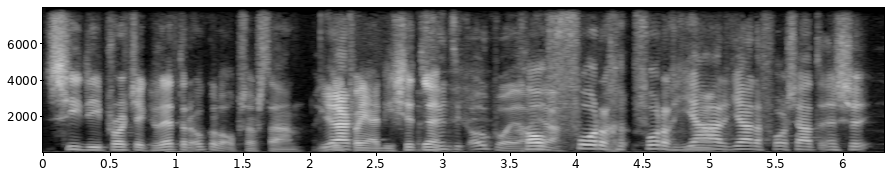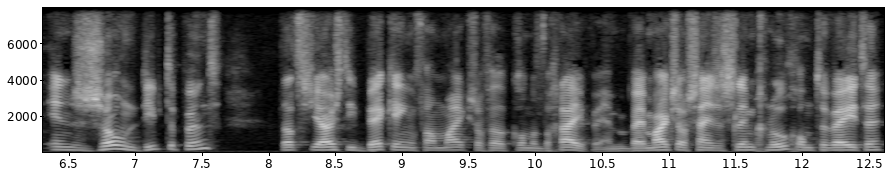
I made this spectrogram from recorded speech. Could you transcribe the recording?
CD Projekt Red er ook wel op zou staan. Ik Ja, denk van ja, die Dat zitten... vind ik ook wel, ja. Gewoon ja. vorig, vorig jaar, jaar daarvoor zaten ze in zo'n dieptepunt. Dat ze juist die backing van Microsoft wel konden begrijpen. En bij Microsoft zijn ze slim genoeg om te weten.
